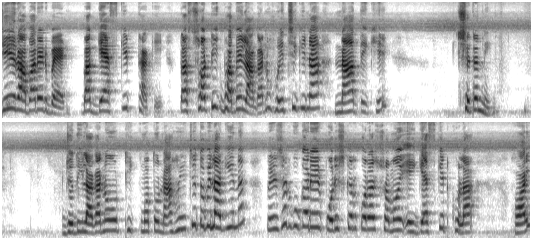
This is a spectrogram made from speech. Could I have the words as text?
যে রাবারের ব্যান্ড বা গ্যাসকিট থাকে, তা সঠিকভাবে লাগানো হয়েছে কি না না দেখে সেটা নেই। যদি লাগানো ঠিক মতো না হয়েছে, তবে লাগিয়ে নেন। প্রেশার কুকারের পরিষ্কার করার সময় এই গ্যাসকেট খোলা হয়,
